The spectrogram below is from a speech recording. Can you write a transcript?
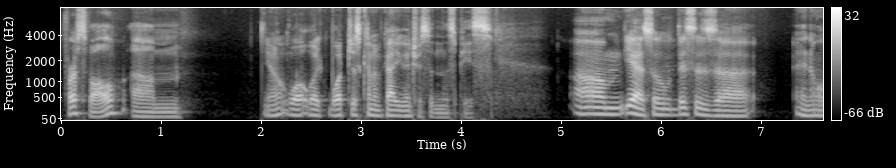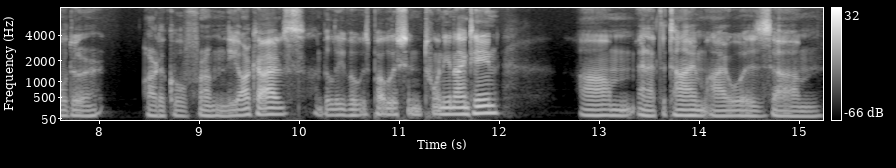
first of all, um, you know, what, what what just kind of got you interested in this piece? Um, yeah, so this is uh, an older article from the archives. I believe it was published in 2019. Um, and at the time, I was um,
